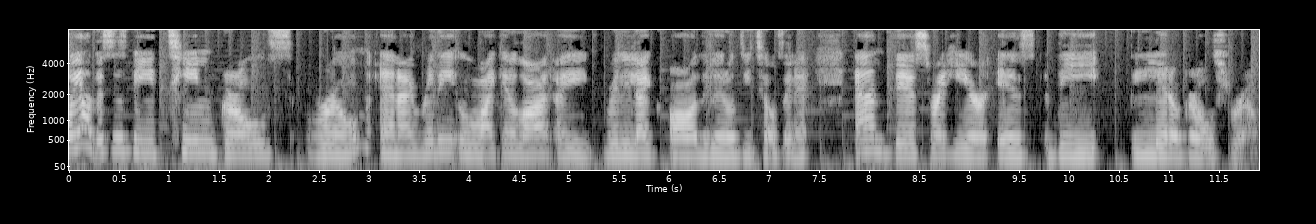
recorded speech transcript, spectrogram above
So yeah, this is the teen girls room and I really like it a lot. I really like all the little details in it. And this right here is the little girls room.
